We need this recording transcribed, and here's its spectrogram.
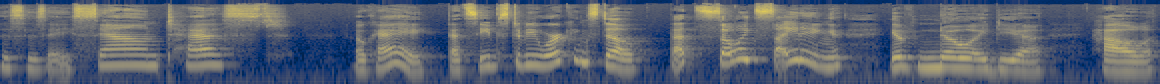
this is a sound test. Okay, that seems to be working still. That's so exciting. You have no idea how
